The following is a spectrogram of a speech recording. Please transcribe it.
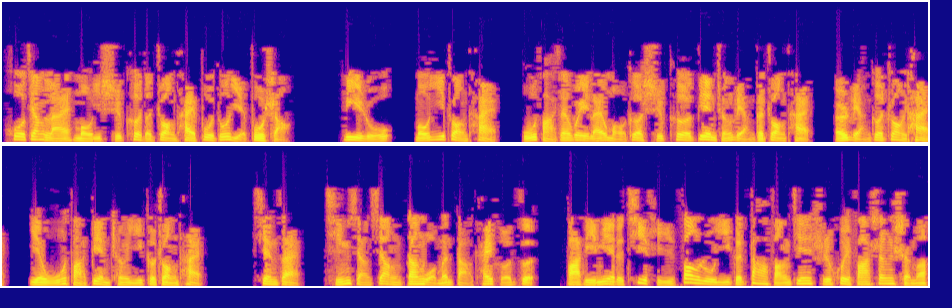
或将来某一时刻的状态不多也不少。例如，某一状态。无法在未来某个时刻变成两个状态，而两个状态也无法变成一个状态。现在，请想象，当我们打开盒子，把里面的气体放入一个大房间时，会发生什么？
